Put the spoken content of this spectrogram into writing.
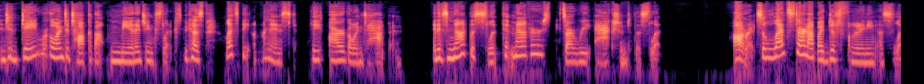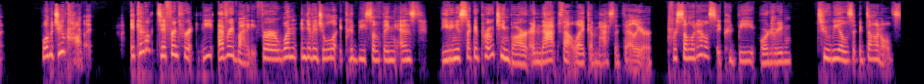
And today we're going to talk about managing slips because let's be honest, they are going to happen. And it's not the slip that matters, it's our reaction to the slip. All right, so let's start out by defining a slip. What would you call it? It can look different for everybody. For one individual, it could be something as eating a second protein bar, and that felt like a massive failure. For someone else, it could be ordering two meals at McDonald's.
